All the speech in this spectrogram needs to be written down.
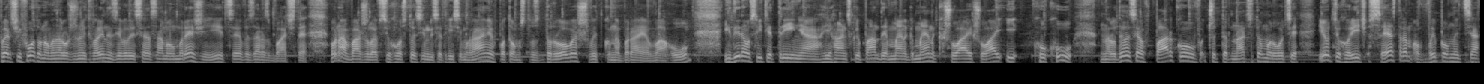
Перші фото новонародженої тварини з'явилися саме у мережі, і це ви зараз бачите. Вона важила всього 178 грамів. Потомство здорове, швидко набирає вагу. Єдина у світі трійня гігантської панди Менг-Менг, Шуай-Шуай і Хуку Народилася в парку в 2014 році, і от цьогоріч сестрам виповниться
